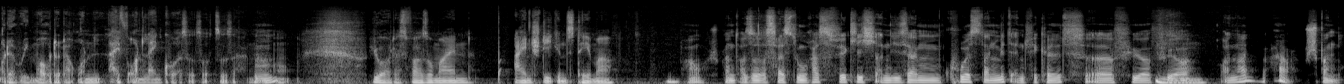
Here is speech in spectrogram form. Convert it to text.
oder Remote oder on, Live-Online-Kurse sozusagen. Mhm. Ja, das war so mein Einstieg ins Thema. Wow, spannend. Also das heißt, du hast wirklich an diesem Kurs dann mitentwickelt äh, für, für mhm. online? Ah, spannend.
